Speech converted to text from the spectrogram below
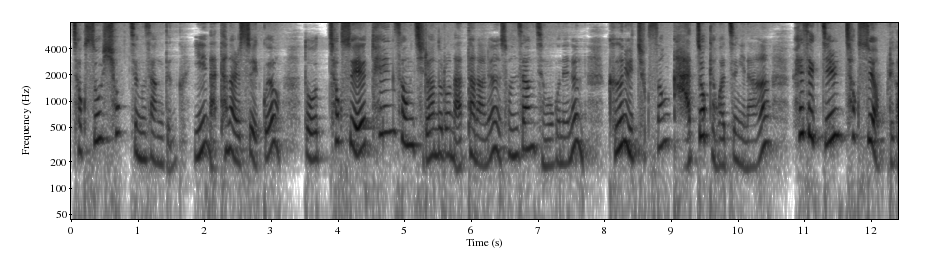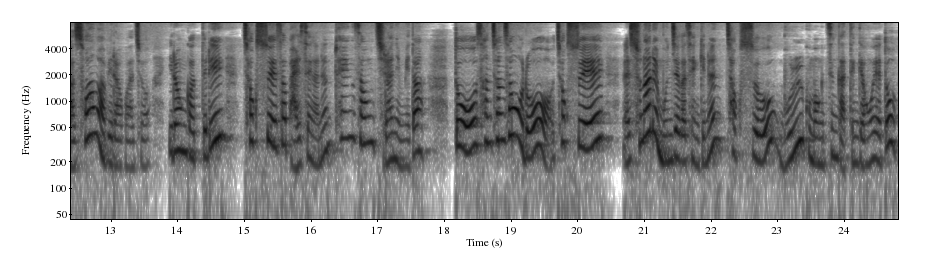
척수 쇼 증상 등이 나타날 수 있고요. 또 척수의 퇴행성 질환으로 나타나는 손상 증후군에는 근위축성 가쪽 경화증이나 회색질 척수염, 우리가 소아마비라고 하죠. 이런 것들이 척수에서 발생하는 퇴행성 질환입니다. 또 선천성으로 척수에 순환에 문제가 생기는 척수 물구멍증 같은 경우에도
